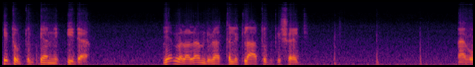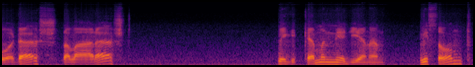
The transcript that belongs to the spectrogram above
Ki tudtunk jönni ide. Ebben a lendülettel itt látunk is egy megoldás, várást. Végig kell menni egy ilyenen. Viszont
